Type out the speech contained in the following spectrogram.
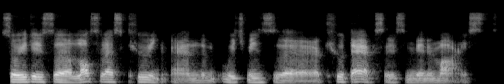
So it is a lossless queuing, and which means the queue depth is minimized.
